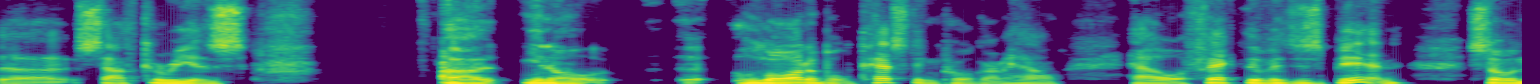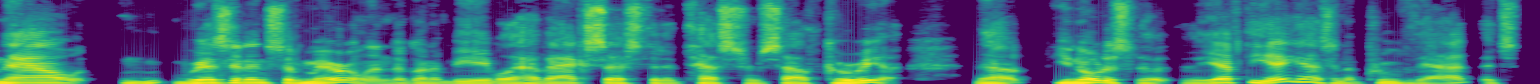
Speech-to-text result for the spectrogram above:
uh, South Korea's, uh, you know, uh, laudable testing program, how how effective it has been. So now residents of Maryland are going to be able to have access to the tests from South Korea. Now you notice the the FDA hasn't approved that. It's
